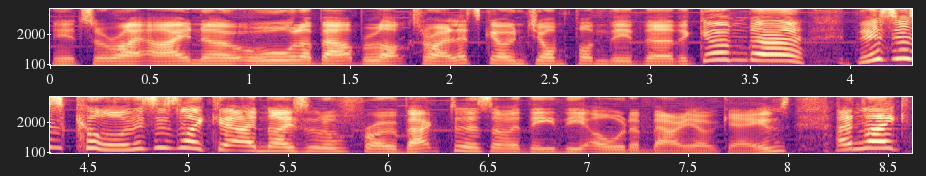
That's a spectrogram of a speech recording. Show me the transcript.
It's all right. I know all about blocks. Right, let's go and jump on the the, the Goomba. This is cool. This is like a, a, nice little throwback to some of the, the older Mario games. And like,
